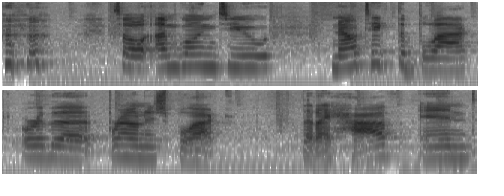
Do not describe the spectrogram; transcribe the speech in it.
so I'm going to now take the black, or the brownish black that I have, and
